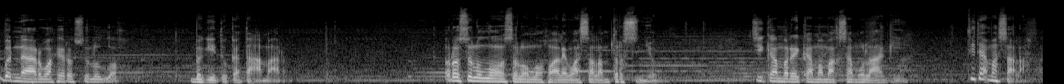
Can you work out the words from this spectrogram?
Benar, wahai Rasulullah. Begitu kata Amar. Rasulullah Shallallahu Alaihi Wasallam tersenyum. Jika mereka memaksamu lagi, tidak masalah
